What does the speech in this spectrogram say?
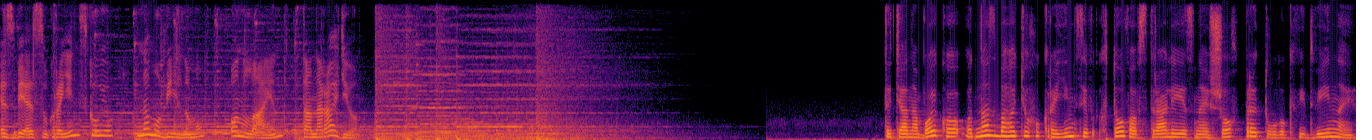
СБС українською на мобільному, онлайн та на радіо. Тетяна Бойко одна з багатьох українців, хто в Австралії знайшов притулок від війни.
